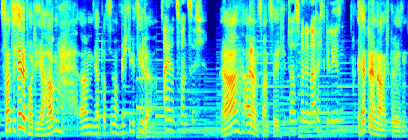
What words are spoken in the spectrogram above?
20 Teleporte hier haben. Ähm, wir haben trotzdem noch wichtige Ziele. 21. Ja, 21. Du hast meine Nachricht gelesen? Ich hätte eine Nachricht gelesen.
